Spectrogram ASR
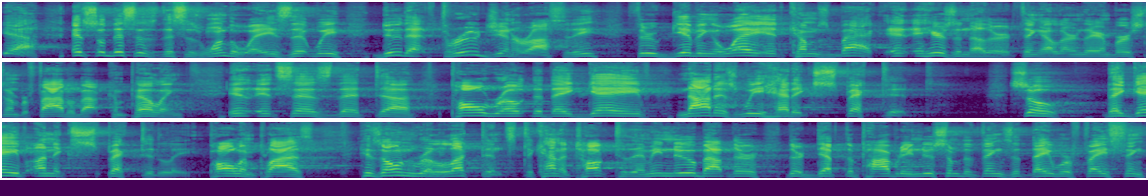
Yeah. And so this is this is one of the ways that we do that through generosity, through giving away, it comes back. It, here's another thing I learned there in verse number five about compelling. It, it says that uh, Paul wrote that they gave not as we had expected. So they gave unexpectedly. Paul implies his own reluctance to kind of talk to them. He knew about their, their depth of poverty, knew some of the things that they were facing,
